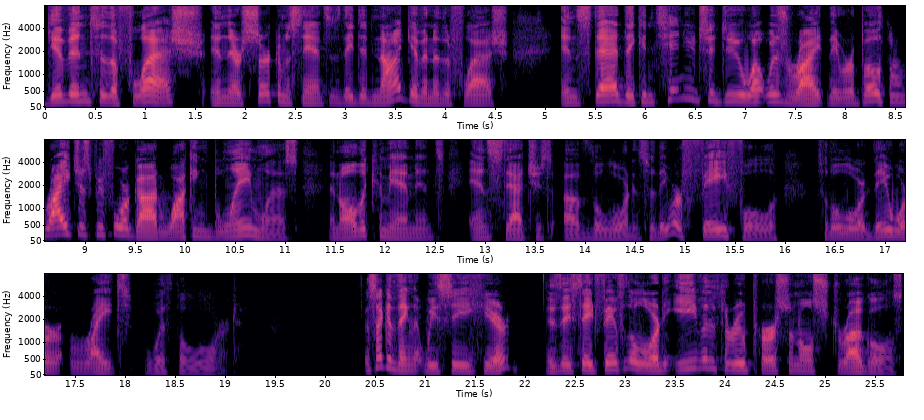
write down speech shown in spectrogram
give into the flesh in their circumstances, they did not give into the flesh. Instead, they continued to do what was right. They were both righteous before God, walking blameless in all the commandments and statutes of the Lord. And so they were faithful to the Lord, they were right with the Lord. The second thing that we see here is they stayed faithful to the Lord even through personal struggles.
